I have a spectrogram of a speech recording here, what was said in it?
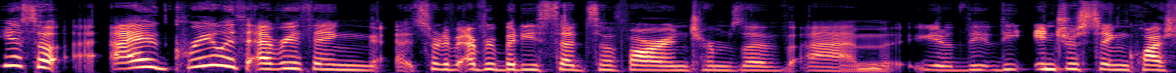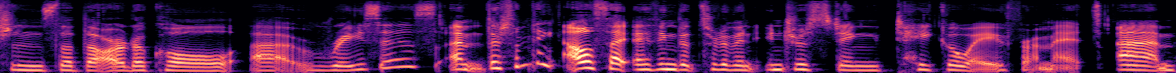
Yeah, so I agree with everything uh, sort of everybody said so far in terms of um, you know the, the interesting questions that the article uh, raises. Um, there's something else I, I, think that's sort of an interesting takeaway from it, um,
